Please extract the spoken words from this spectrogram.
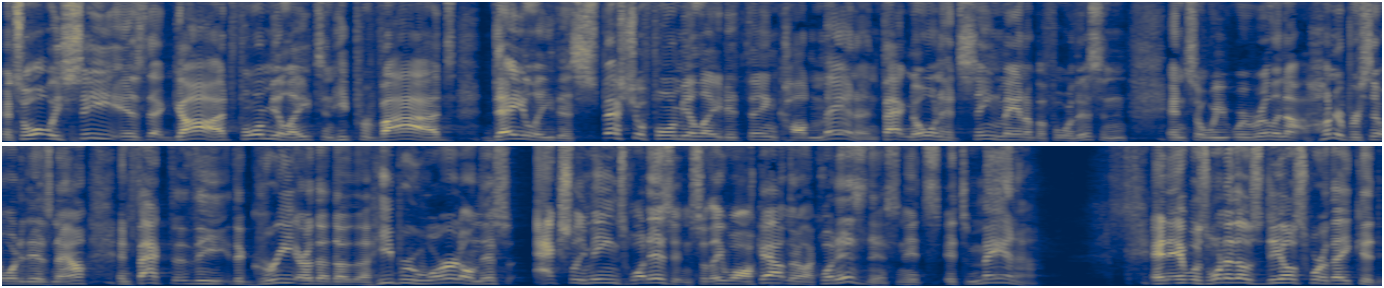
And so, what we see is that God formulates and He provides daily this special formulated thing called manna. In fact, no one had seen manna before this, and, and so we, we're really not 100% what it is now. In fact, the, the Greek or the, the, the Hebrew word on this actually means what is it? And so they walk out and they're like, What is this? And it's, it's manna. And it was one of those deals where they could,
